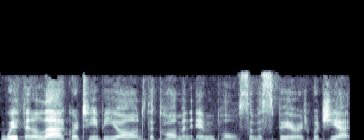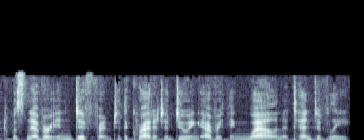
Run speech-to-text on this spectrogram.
with an alacrity beyond the common impulse of a spirit which yet was never indifferent to the credit of doing everything well and attentively,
